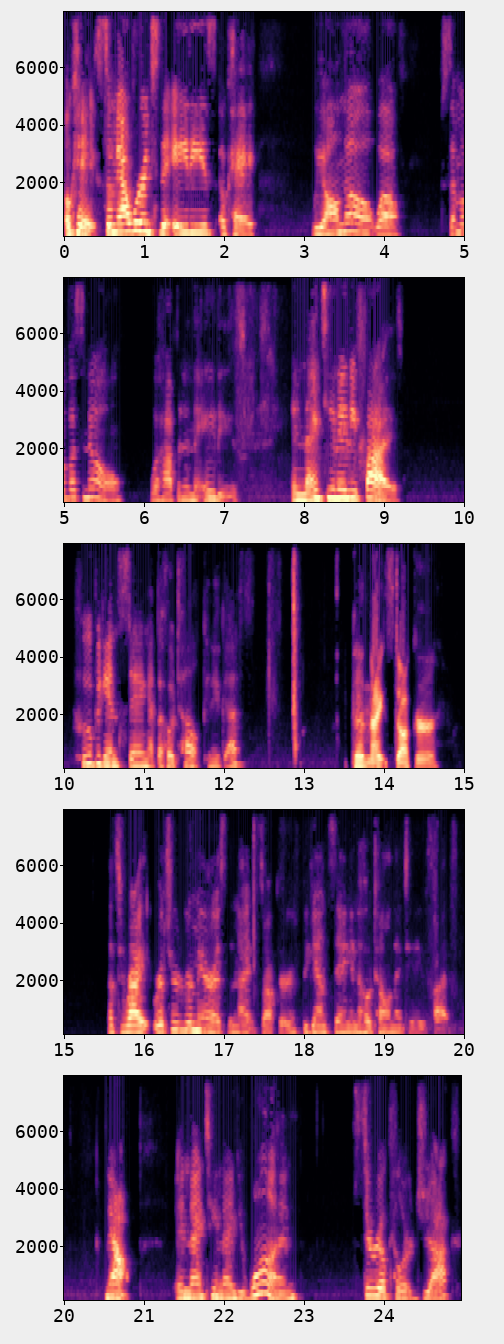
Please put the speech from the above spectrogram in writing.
Okay, so now we're into the 80s. Okay, we all know, well, some of us know what happened in the 80s. In 1985, who began staying at the hotel? Can you guess? The Night Stalker. That's right. Richard Ramirez, the Night Stalker, began staying in the hotel in 1985. Now, in 1991, serial killer Jack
